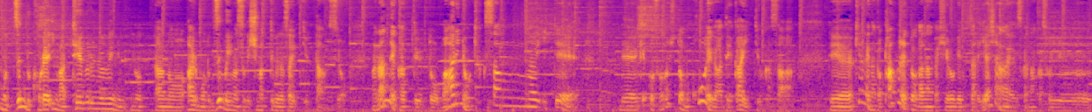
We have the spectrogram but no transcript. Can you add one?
もう全部これ今テーブルの上にのあのあるもの全部今すぐしまってくださいって言ったんですよ、まあ、なんでかっていうと周りにお客さんがいてで結構その人も声がでかいっていうかさで明らかになんかパンフレットがなんか広げてたら嫌じゃないですか。なんかそういう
